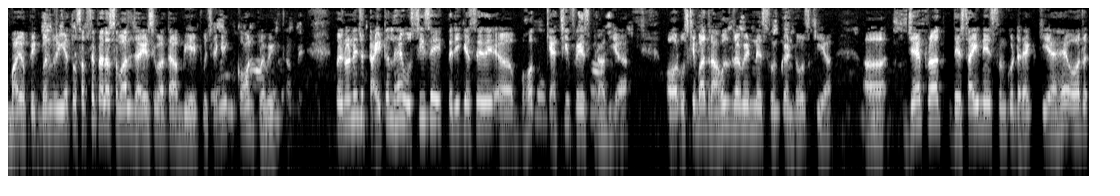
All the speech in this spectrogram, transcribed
बायोपिक बन रही है तो सबसे पहला सवाल ज़ाहिर सी बात है, आप भी यही पूछेंगे कौन प्रवीण तांबे? तो इन्होंने जो टाइटल है, उसी से एक तरीके से बहुत कैची फ्रेज बना दिया, और उसके बाद राहुल द्रविड़ ने इस फ़िल्म को एंडोर्स किया। जयप्रद देसाई ने इस फ़िल्म को डायरेक्ट किया है, और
